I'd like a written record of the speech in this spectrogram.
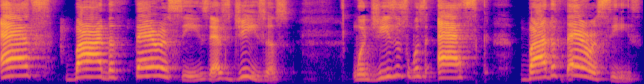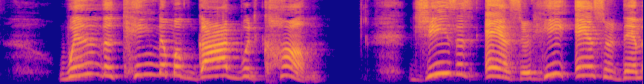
asked by the Pharisees, that's Jesus, when Jesus was asked by the Pharisees when the kingdom of God would come, Jesus answered, he answered them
